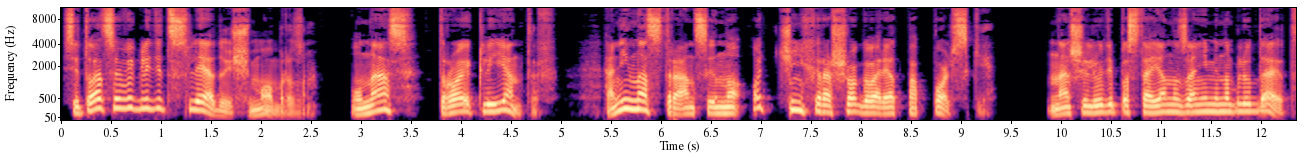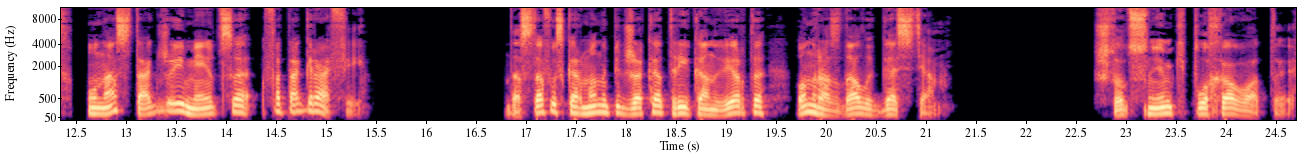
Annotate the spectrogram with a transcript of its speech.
Ситуация выглядит следующим образом. У нас трое клиентов. Они иностранцы, но очень хорошо говорят по-польски. Наши люди постоянно за ними наблюдают. У нас также имеются фотографии». Достав из кармана пиджака три конверта, он раздал их гостям. «Что-то снимки плоховатые»,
